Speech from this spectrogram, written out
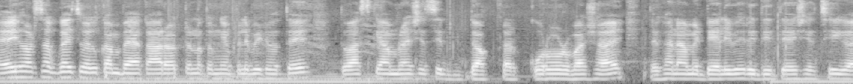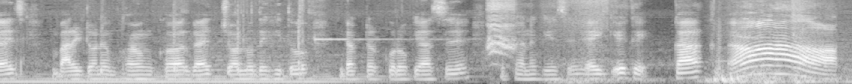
Hey WhatsApp guys welcome back আরও একটা নতুন গেম প্লে ভিডিওতে তো আজকে আমরা এসেছি ডক্টর করোর বাসায়। তো এখানে আমি ডেলিভারি দিতে এসেছি গাইজ বাড়িটা অনেক ভয়ঙ্কর গাইজ চলো দেখি তো ডক্টর করো কে আছে। এখানে কি আছে? এই কাক। আ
